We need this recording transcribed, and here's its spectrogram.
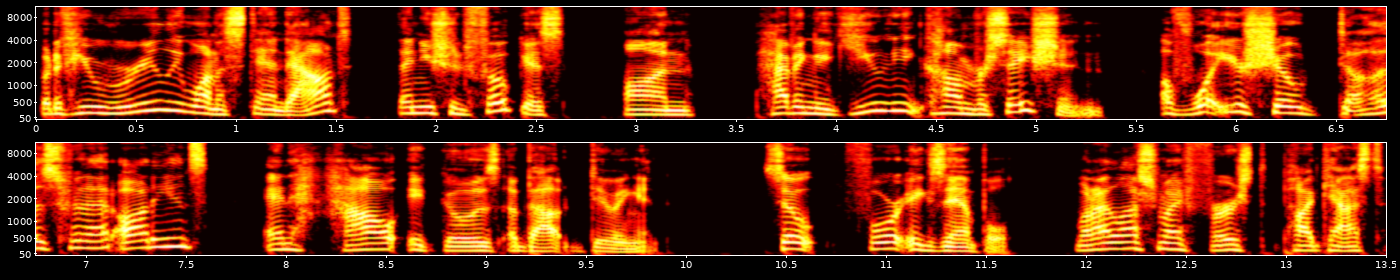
But if you really want to stand out, then you should focus on having a unique conversation of what your show does for that audience and how it goes about doing it. So, for example, when I launched my first podcast,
